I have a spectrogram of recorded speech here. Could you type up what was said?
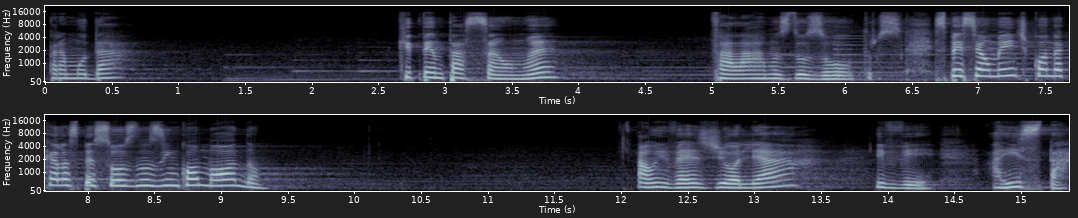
para mudar. Que tentação, não é? Falarmos dos outros, especialmente quando aquelas pessoas nos incomodam. ao invés de olhar e ver. Aí está.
